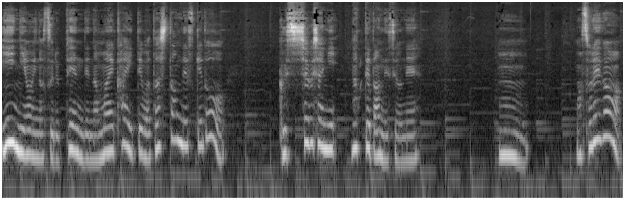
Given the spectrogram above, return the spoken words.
いい匂いのするペンで名前書いて渡したんですけどぐっしゃぐしゃになってたんですよね。うん。まあ、それが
